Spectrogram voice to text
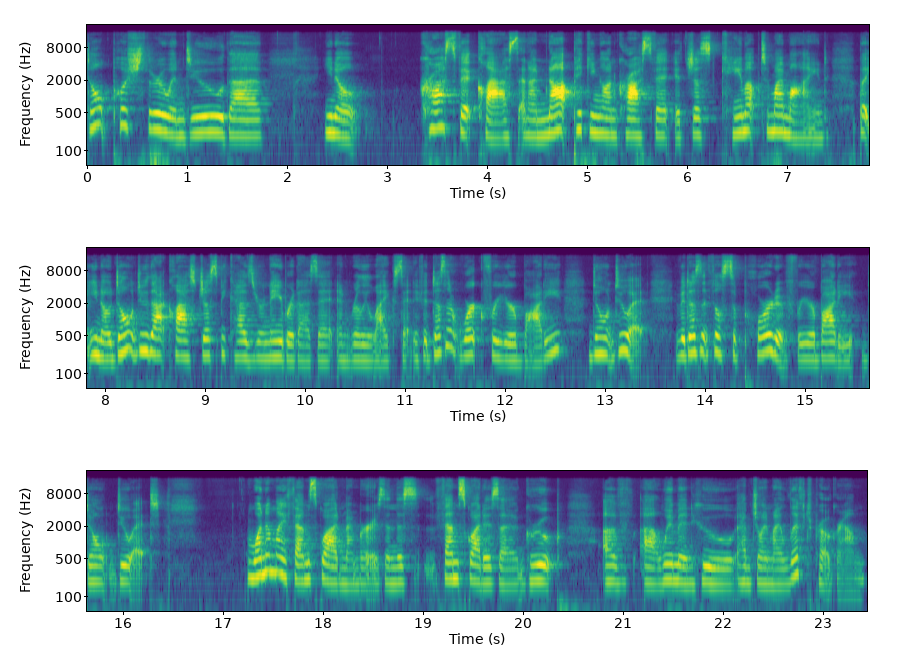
Don't push through and do the, you know, CrossFit class. And I'm not picking on CrossFit, it just came up to my mind. But, you know, don't do that class just because your neighbor does it and really likes it. If it doesn't work for your body, don't do it. If it doesn't feel supportive for your body, don't do it one of my Fem Squad members, and this Fem Squad is a group of uh, women who have joined my Lift program.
